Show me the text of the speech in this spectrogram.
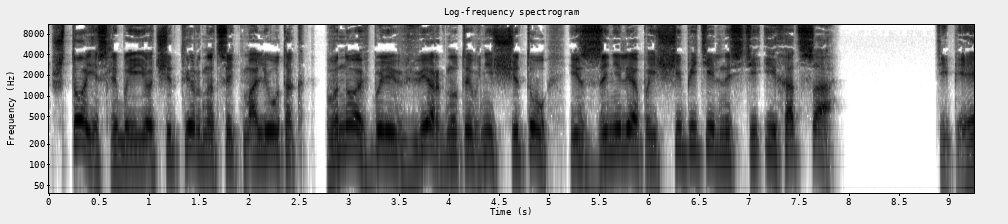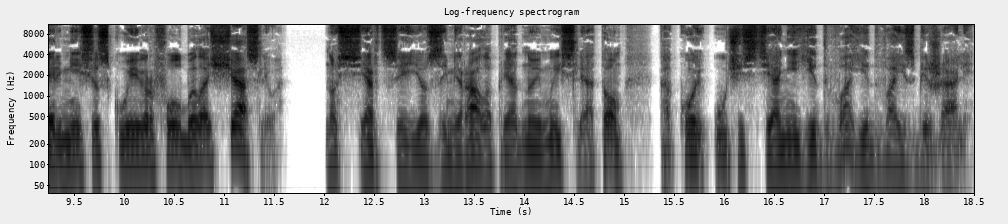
Что, если бы ее четырнадцать малюток вновь были ввергнуты в нищету из-за нелепой щепетильности их отца? Теперь миссис Куиверфул была счастлива но сердце ее замирало при одной мысли о том, какой участи они едва-едва избежали.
